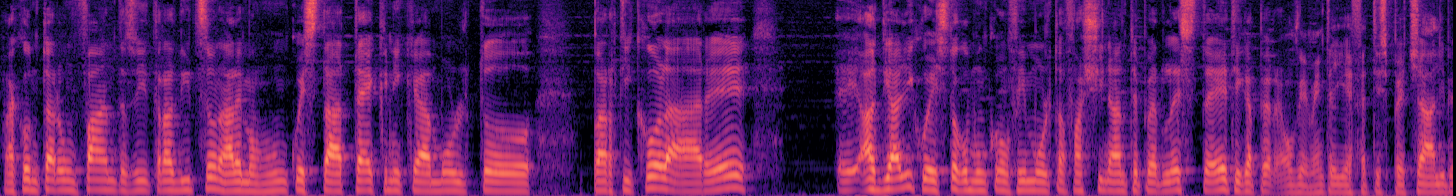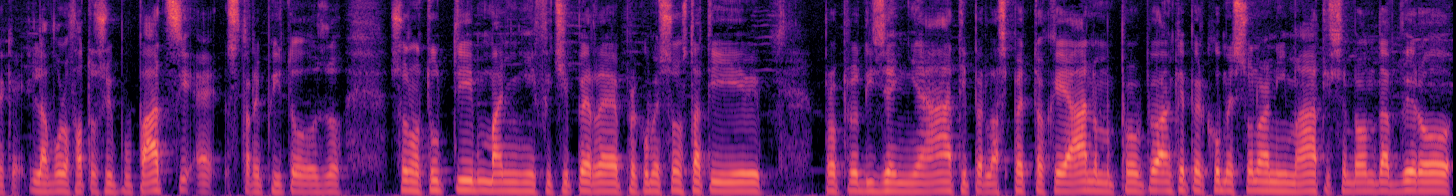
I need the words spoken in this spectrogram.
raccontare un fantasy tradizionale ma con questa tecnica molto particolare e al di là di questo, comunque, è un film molto affascinante per l'estetica, per ovviamente gli effetti speciali, perché il lavoro fatto sui pupazzi è strepitoso. Sono tutti magnifici per, per come sono stati proprio disegnati, per l'aspetto che hanno, ma proprio anche per come sono animati. Sembrano davvero.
